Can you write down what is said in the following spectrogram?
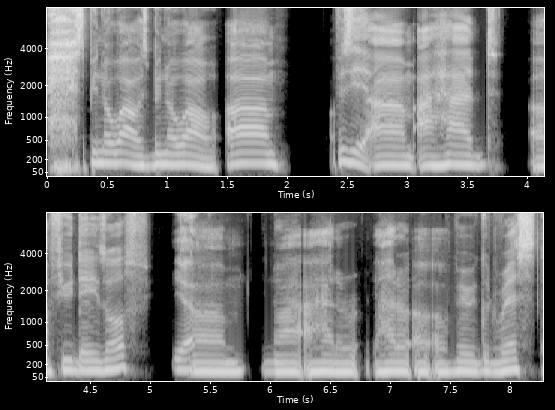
It's been a while. It's been a while. Um, obviously, um, I had a few days off. Yeah. Um, you know, I, I had a I had a, a very good rest.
